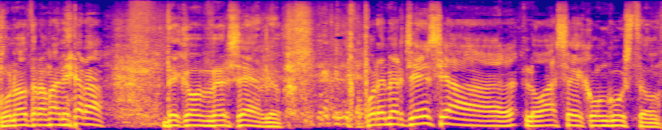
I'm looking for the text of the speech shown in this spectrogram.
un'altra manera de conversarlo. Por emergencia lo hace con gusto.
